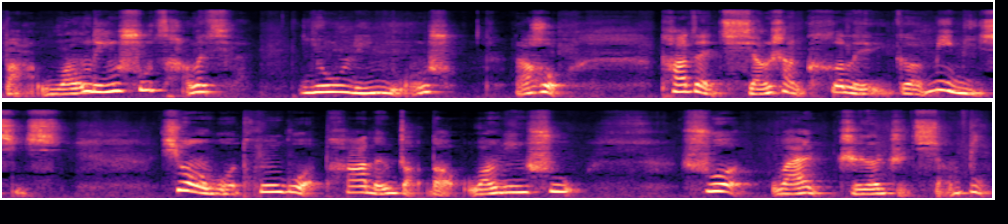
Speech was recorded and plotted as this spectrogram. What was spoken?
把亡灵书藏了起来。”幽灵女王说。然后他在墙上刻了一个秘密信息，希望我通过它能找到亡灵书。说完，指了指墙壁。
